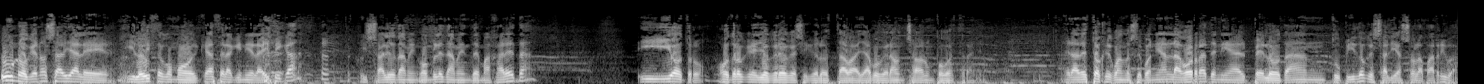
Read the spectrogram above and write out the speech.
uno que no sabía leer y lo hizo como el que hace la quiniela hípica, y salió también completamente majareta. Y otro, otro que yo creo que sí que lo estaba ya, porque era un chaval un poco extraño. Era de estos que cuando se ponían la gorra tenía el pelo tan tupido que salía sola para arriba.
